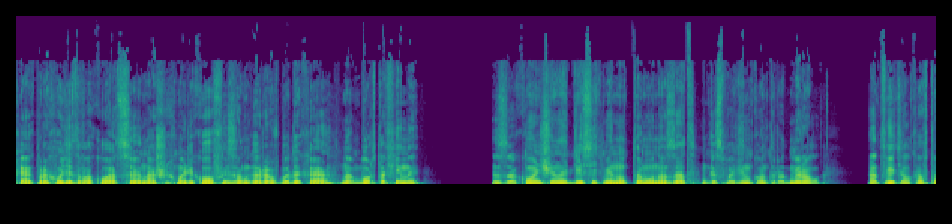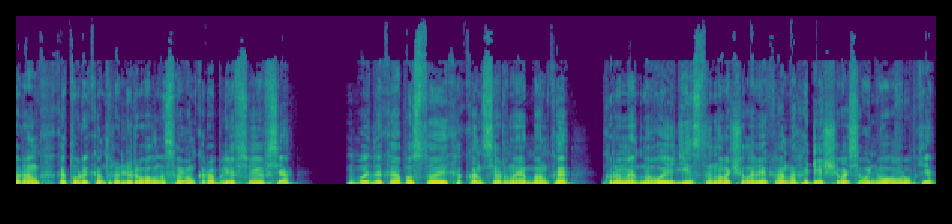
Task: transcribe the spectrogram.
«Как проходит эвакуация наших моряков из ангаров БДК на борт Афины?» «Закончено десять минут тому назад, господин контр-адмирал», — ответил Ковторанг, который контролировал на своем корабле все и вся. «ВДК пустой, как консервная банка, кроме одного единственного человека, находящегося у него в рубке.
